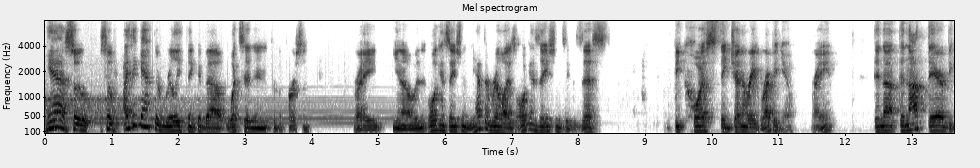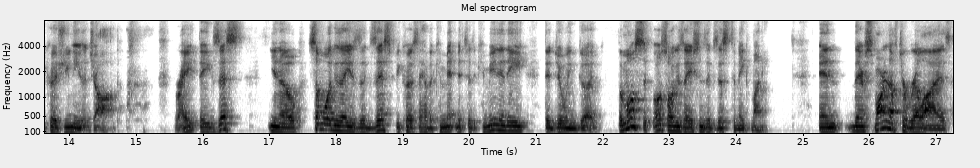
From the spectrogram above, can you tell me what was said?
Yeah, so so I think you have to really think about what's in it for the person, right? You know, an organization, you have to realize organizations exist because they generate revenue, right? They're not they're not there because you need a job, right? They exist, you know, some organizations exist because they have a commitment to the community, they're doing good. But most most organizations exist to make money. And they're smart enough to realize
